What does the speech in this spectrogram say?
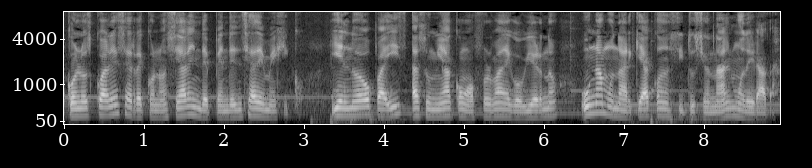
con los cuales se reconocía la independencia de México y el nuevo país asumía como forma de gobierno una monarquía constitucional moderada.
